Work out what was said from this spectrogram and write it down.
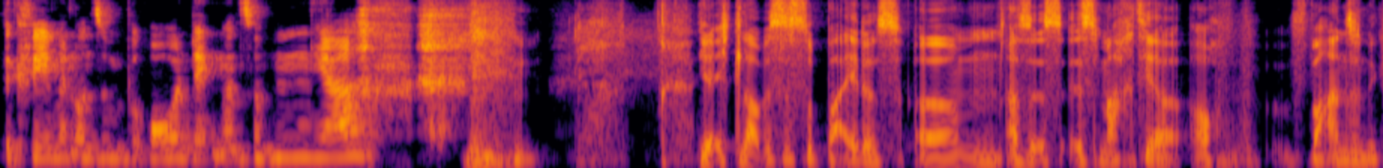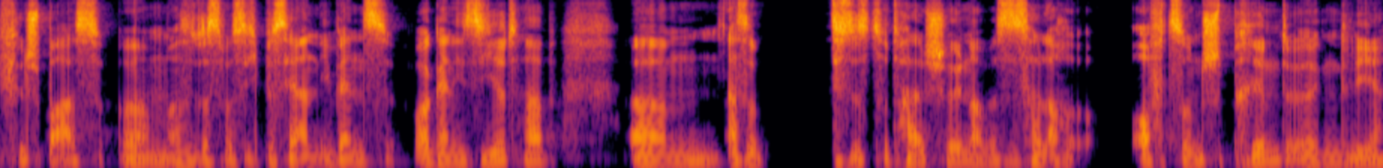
bequem in unserem Büro und denken uns so, hm, ja. Ja, ich glaube, es ist so beides. Ähm, also es, es macht ja auch wahnsinnig viel Spaß. Ähm, also das, was ich bisher an Events organisiert habe. Ähm, also das ist total schön, aber es ist halt auch oft so ein Sprint irgendwie.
